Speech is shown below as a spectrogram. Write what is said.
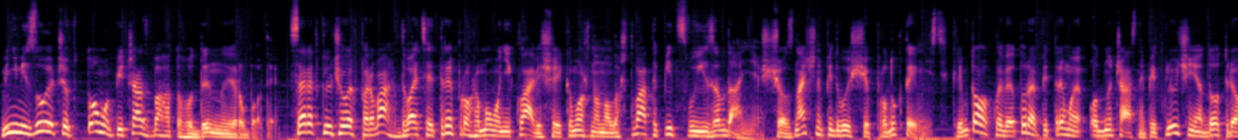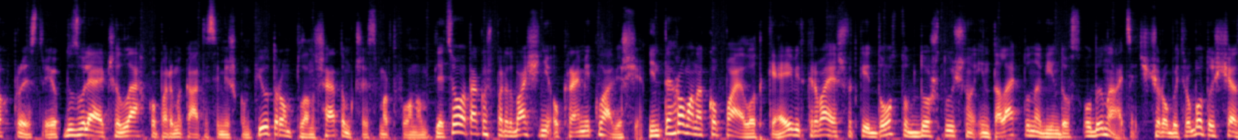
мінімізуючи втому під час багатогодинної роботи. Серед ключових переваг 23 програмовані клавіші, які можна налаштувати під свої завдання, що значно підвищує продуктивність. Крім того, клавіатура підтримує одночасне підключення до трьох пристроїв, дозволяючи легко перемикатися між комп'ютером, планшетом чи смартфоном. Для цього також передбачені окремі клавіші. Інтегрована Copilot K відкриває швидкий доступ до штучного інтелекту на Windows 11, що робить роботу ще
